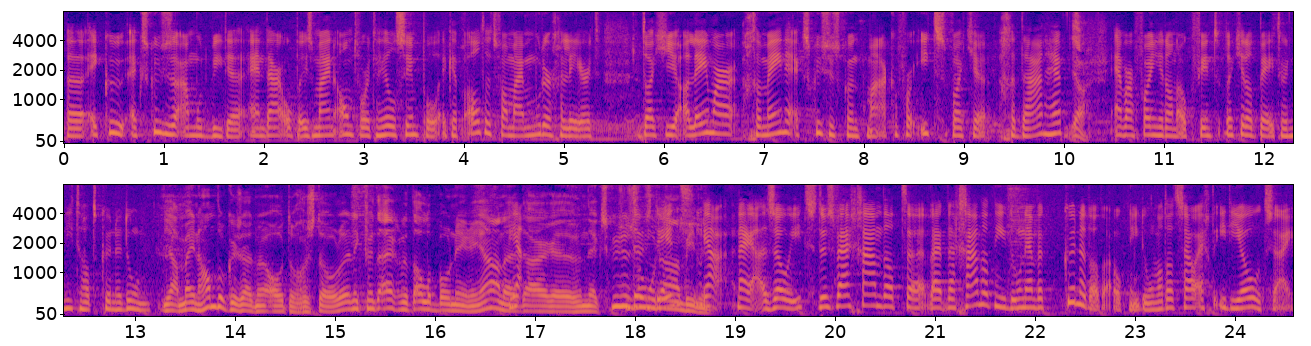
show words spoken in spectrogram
eh EQ excuses aan moet bieden. En daarop is mijn antwoord heel simpel. Ik heb altijd van mijn moeder geleerd dat je je alleen maar gemene excuses kunt maken voor iets wat je gedaan hebt. Ja. En waarvan je dan ook vindt dat je dat beter niet had kunnen doen. Ja, mijn handdoek is uit mijn auto gestolen. En ik vind eigenlijk dat alle Ja. daar eh, hun excuses voor Dus moeten dit, aanbieden. Ja, nou ja, zoiets. Dus wij gaan, dat, eh, wij, wij gaan dat niet doen en we kunnen dat ook niet doen. Want dat zou echt idioot zijn.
